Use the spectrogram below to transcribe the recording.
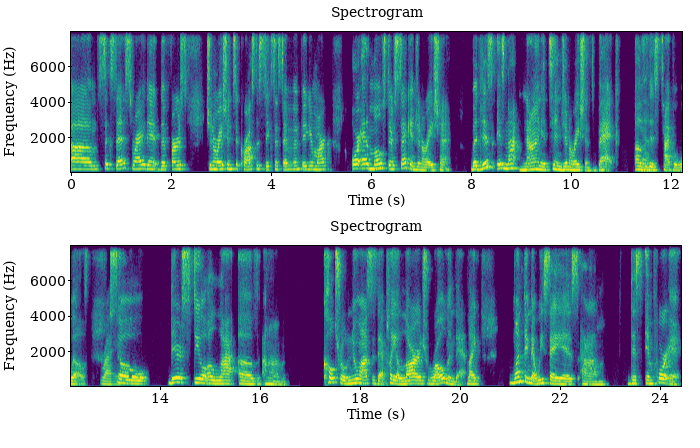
um, success, right? They're the first generation to cross the six and seven figure mark, or at most they're second generation. But this is not nine and 10 generations back of yeah. this type of wealth. Right. So there's still a lot of um, cultural nuances that play a large role in that. Like one thing that we say is um, this important.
